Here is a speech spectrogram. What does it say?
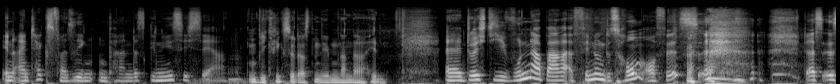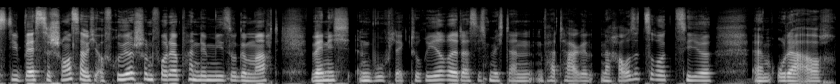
in einen Text versinken kann. Das genieße ich sehr. Und wie kriegst du das nebeneinander hin? Äh, durch die wunderbare Erfindung des Homeoffice. das ist die beste Chance, habe ich auch früher schon vor der Pandemie so gemacht, wenn ich ein Buch lektoriere, dass ich mich dann ein paar Tage nach Hause zurückziehe ähm, oder auch,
